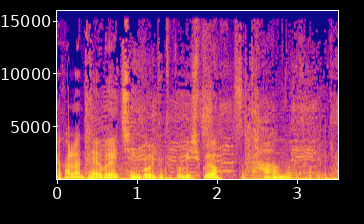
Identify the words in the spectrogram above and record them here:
자 갈란테의 웨이칭 골드 듣고 계시고요. 또 다음 노래 들어볼게요.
